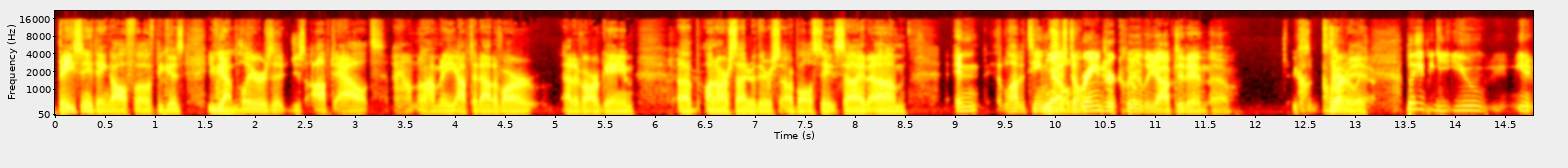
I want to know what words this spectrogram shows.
base anything off of because you've got players that just opt out. I don't know how many opted out of our out of our game uh, on our side or their our Ball State side. Um, and a lot of teams Well, just don't Grainger clearly opted in though. Cl- clearly. Oh, yeah. But you, you, you know,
